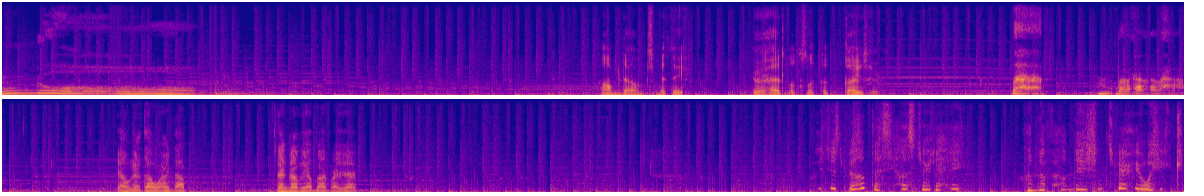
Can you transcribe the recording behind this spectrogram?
No! Calm down, Smithy. Your head looks like a geyser. Don't get the wind up. Don't give me a blood pressure. We just built this yesterday, and the foundation's very weak.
